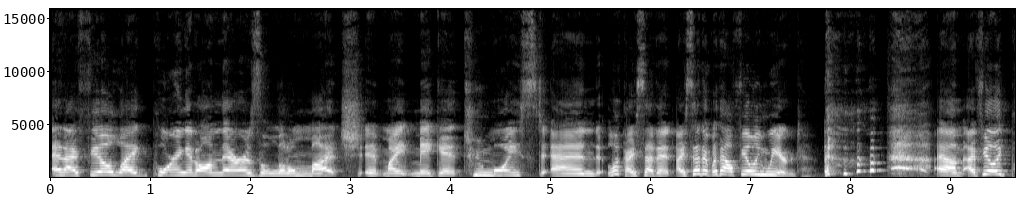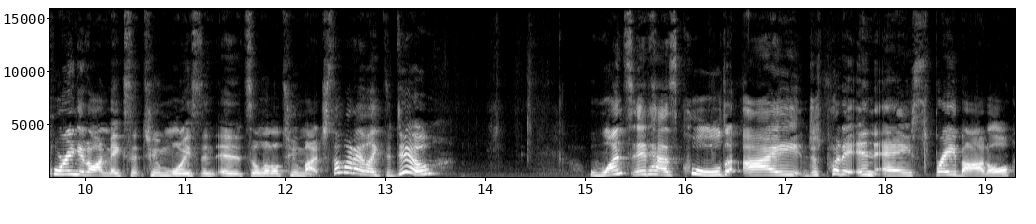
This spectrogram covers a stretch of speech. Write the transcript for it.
and I feel like pouring it on there is a little much. It might make it too moist, and look, I said it, I said it without feeling weird. um, I feel like pouring it on makes it too moist, and it's a little too much. So what I like to do once it has cooled, I just put it in a spray bottle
